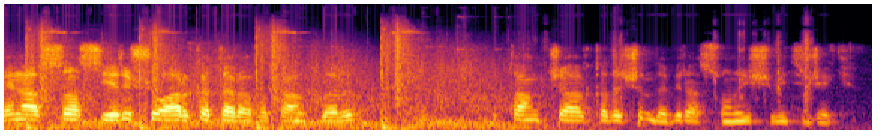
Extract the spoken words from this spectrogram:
En hassas yeri şu arka tarafı tankların. Bu tankçı arkadaşın da biraz sonra işi bitecek.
